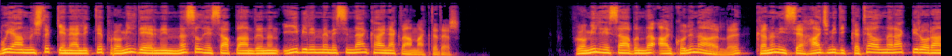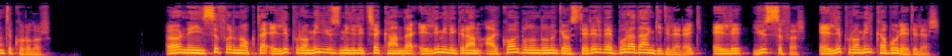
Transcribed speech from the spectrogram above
Bu yanlışlık genellikle promil değerinin nasıl hesaplandığının iyi bilinmemesinden kaynaklanmaktadır. Promil hesabında alkolün ağırlığı, kanın ise hacmi dikkate alınarak bir orantı kurulur. Örneğin 0.50 promil 100 ml kanda 50 mg alkol bulunduğunu gösterir ve buradan gidilerek 50, 100 0, 50 promil kabul edilir.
